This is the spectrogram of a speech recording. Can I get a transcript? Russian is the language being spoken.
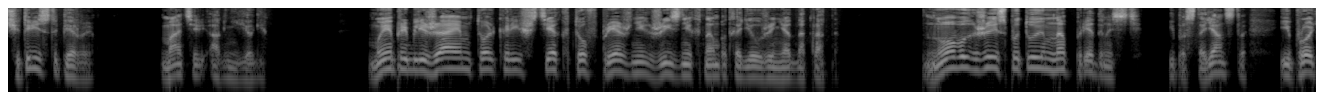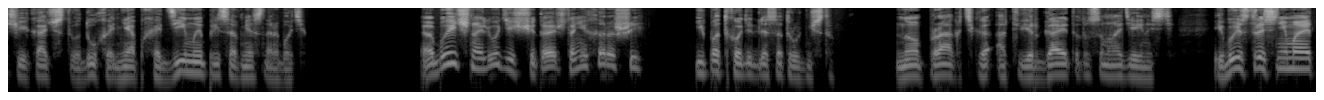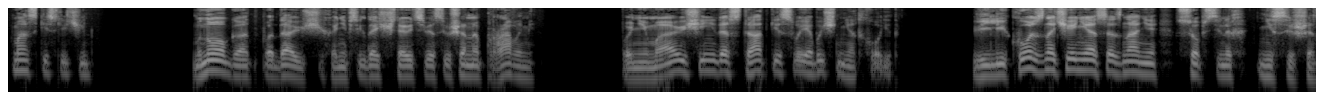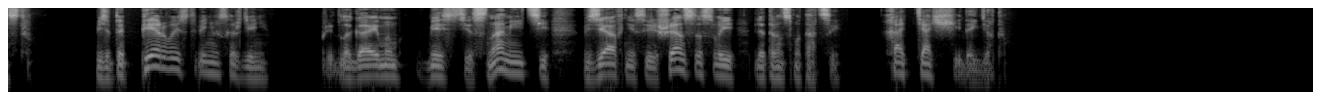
401. Матерь Агни-йоги. Мы приближаем только лишь тех, кто в прежних жизнях нам подходил уже неоднократно. Новых же испытуем на преданность и постоянство и прочие качества духа, необходимые при совместной работе. Обычно люди считают, что они хороши и подходят для сотрудничества. Но практика отвергает эту самонадеянность и быстро снимает маски с личин. Много отпадающих, они всегда считают себя совершенно правыми. Понимающие недостатки свои обычно не отходят. Велико значение осознания собственных несовершенств. Ведь это первая ступень восхождения. Предлагаем им вместе с нами идти, взяв несовершенства свои для трансмутации. Хотящий дойдет.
